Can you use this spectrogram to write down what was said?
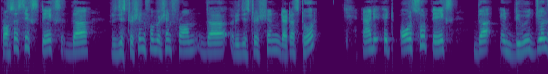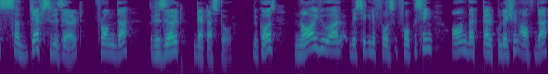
Process 6 takes the registration information from the registration data store, and it also takes the individual subject's result from the result data store, because now you are basically focusing on the calculation of the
